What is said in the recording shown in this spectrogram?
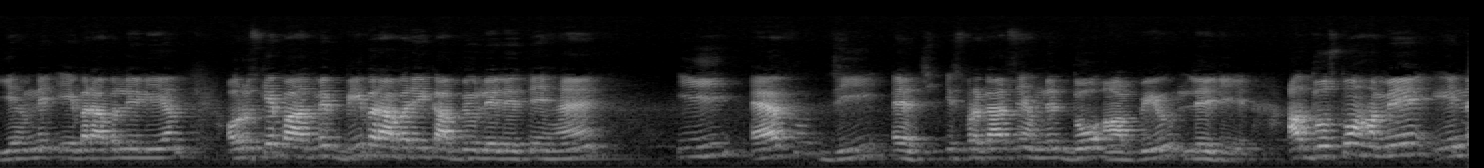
ये हमने ए बराबर ले लिया। और उसके बाद में बी बराबर एक आव्यूह ले लेते हैं ई एफ़ जी एच इस प्रकार से हमने दो आव्यूह ले लिए। अब दोस्तों, हमें इन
